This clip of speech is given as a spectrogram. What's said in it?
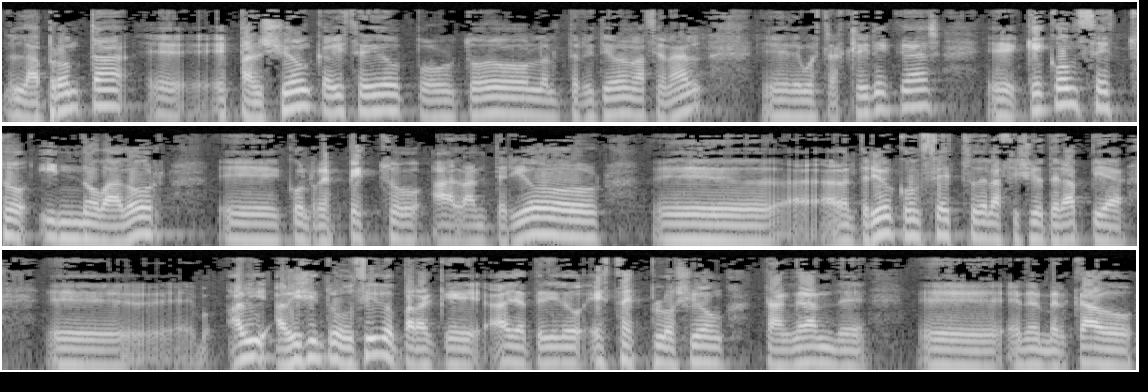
la, pronta expansión que habéis tenido por todo el territorio nacional de vuestras clínicas. ¿Qué concepto innovador eh, con respecto al anterior eh, al anterior concepto de la fisioterapia eh, habéis introducido para que haya tenido esta explosión tan grande en el mercado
